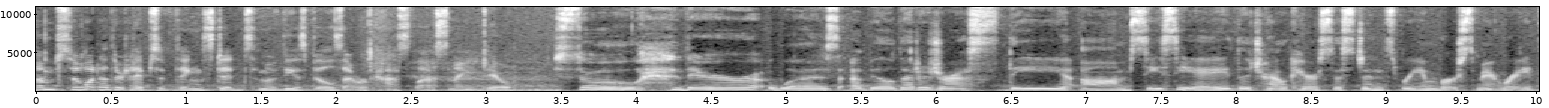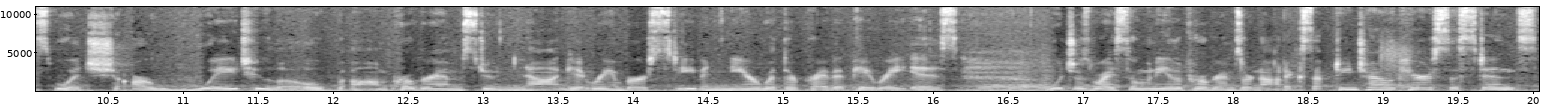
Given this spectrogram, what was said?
Um, so what other types of things did some of these bills that were passed last night do? So there was a bill that addressed the um, CCA, the Child Care Assistance reimbursement rates, which are way too low. Um, programs do not get reimbursed even near what their private pay rate is, which is why so many of the programs are not accepting child care assistance.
